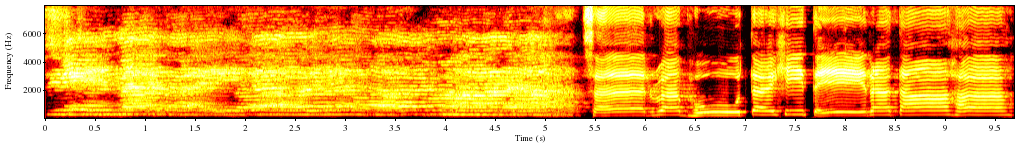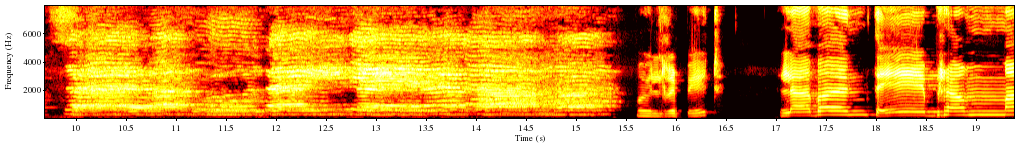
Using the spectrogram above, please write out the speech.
छिन्नद्वैदायतात्मान सर्वभूतहिते रताः We'll repeat. लभन्ते ब्रह्मनिर्वाणम्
